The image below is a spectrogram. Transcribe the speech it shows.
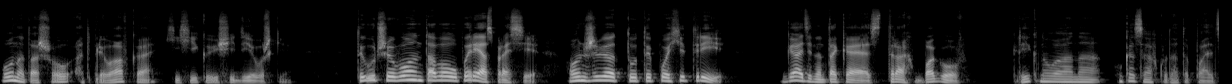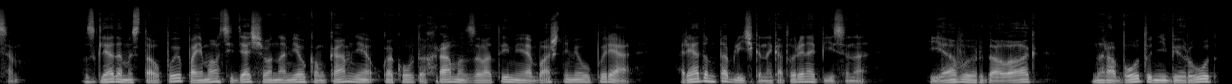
он отошел от прилавка хихикающей девушки. «Ты лучше вон того упыря спроси. Он живет тут эпохи три. Гадина такая, страх богов!» — крикнула она, указав куда-то пальцем. Взглядом из толпы поймал сидящего на мелком камне у какого-то храма с золотыми башнями упыря. Рядом табличка, на которой написано «Я вурдалак, на работу не берут,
